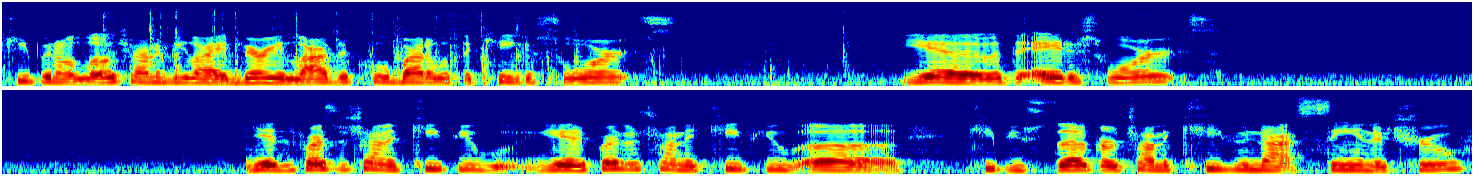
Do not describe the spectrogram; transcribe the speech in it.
keep it on low, trying to be like very logical about it with the King of Swords. Yeah, with the Eight of Swords. Yeah, this person's trying to keep you, yeah, the person's trying to keep you, uh, keep you stuck or trying to keep you not seeing the truth.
